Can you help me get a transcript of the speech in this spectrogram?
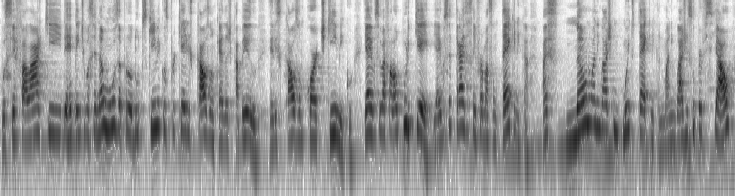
Você falar que de repente você não usa produtos químicos porque eles causam queda de cabelo, eles causam corte químico. E aí você vai falar o porquê. E aí você traz essa informação técnica, mas não numa linguagem muito técnica, numa linguagem superficial,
